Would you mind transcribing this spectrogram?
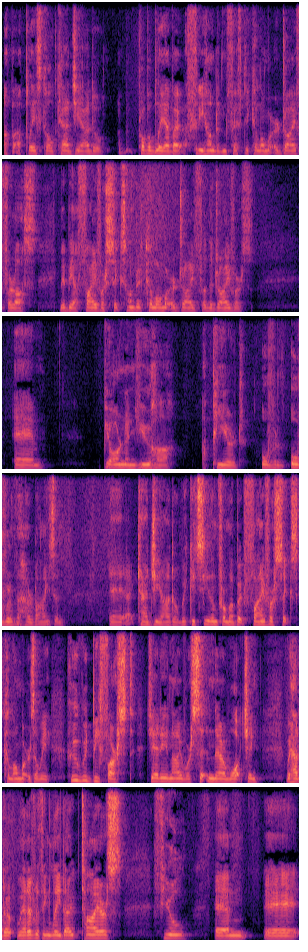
up at a place called Kajiado, probably about a 350 kilometre drive for us, maybe a five or six hundred kilometre drive for the drivers. Um, Bjorn and Juha appeared over over the horizon uh, at Kajiado. We could see them from about five or six kilometres away. Who would be first? Jerry and I were sitting there watching. We had we had everything laid out: tires, fuel, um, uh,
